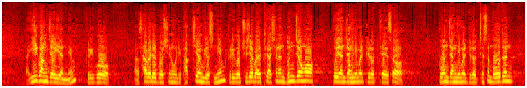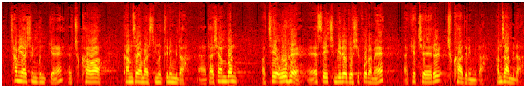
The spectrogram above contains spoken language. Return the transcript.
이광재 의원님 그리고 어, 사회를 보시는 우리 박지영 교수님 그리고 주제 발표하시는 문정호 부위원장님을 비롯해서 부원장님을 비롯해서 모든 참여하신 분께 축하와 감사의 말씀을 드립니다. 아, 다시 한번 제5회 SH 미래도시 포럼의 개최를 축하드립니다. 감사합니다.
